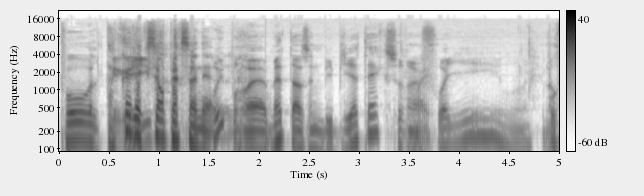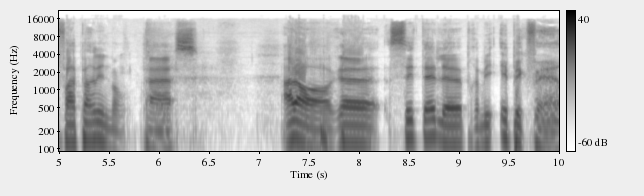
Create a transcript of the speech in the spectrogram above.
pour ta Rire. collection personnelle. Oui, pour euh, mettre dans une bibliothèque, sur un foyer. Ou... Pour faire parler le monde. Passe. Alors, euh, c'était le premier Epic Fail.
